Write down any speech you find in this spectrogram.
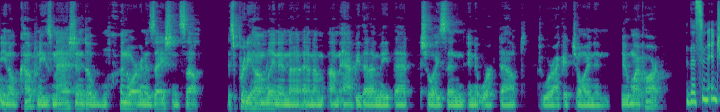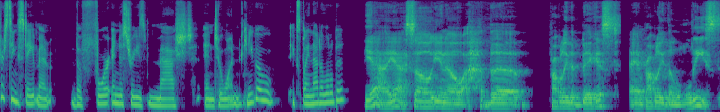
you know, companies mashed into one organization. So it's pretty humbling. And, uh, and I'm, I'm happy that I made that choice and, and it worked out to where I could join and do my part. That's an interesting statement. The four industries mashed into one. Can you go explain that a little bit? Yeah, yeah. So, you know, the probably the biggest and probably the least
